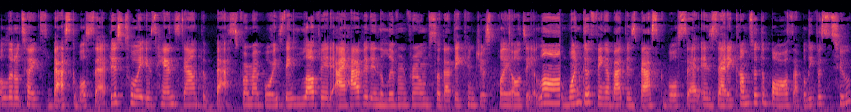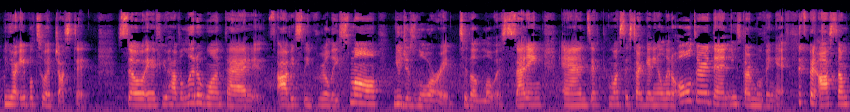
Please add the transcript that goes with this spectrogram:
a Little Tikes basketball set. This toy is hands down the best for my boys. They love it. I have it in the living room so that they can just play all day long. One good thing about this basketball set is that it comes with the balls, I believe it's two, and you're able to adjust it. So if you have a little one that is obviously really small, you just lower it to the lowest setting. And if once they start getting a little older, then you start moving it. It's been awesome.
